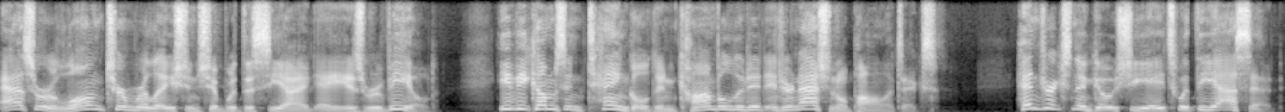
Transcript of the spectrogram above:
As her long term relationship with the CIA is revealed, he becomes entangled in convoluted international politics. Hendricks negotiates with the asset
